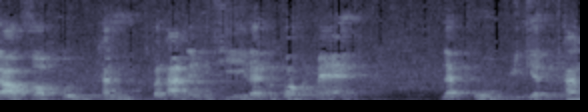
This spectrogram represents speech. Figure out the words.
กล่าวขอบคุณท่านประธานในพิธี และคุณพ่อคุณแม่ และผู้มีเกียรติทุกท่าน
